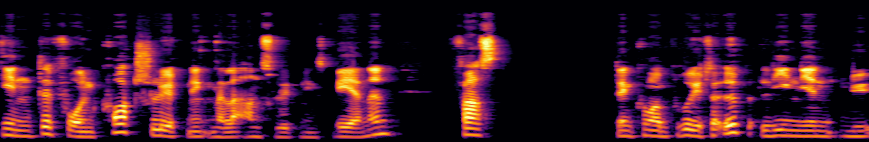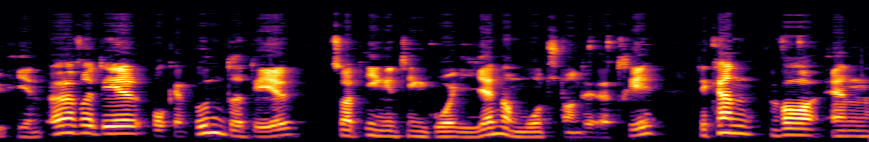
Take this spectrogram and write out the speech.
inte får en kortslutning mellan anslutningsbenen fast den kommer att bryta upp linjen nu i en övre del och en undre del så att ingenting går igenom motstånd eller 3. Det kan vara en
